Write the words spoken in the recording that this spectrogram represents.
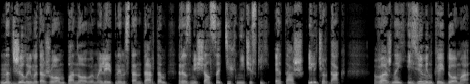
Над жилым этажом по новым элитным стандартам размещался технический этаж или чердак. Важной изюминкой дома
